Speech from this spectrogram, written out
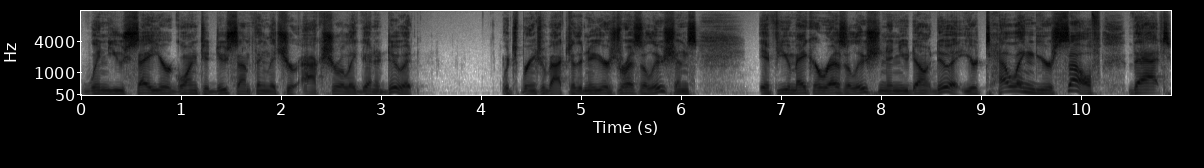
when you say you're going to do something, that you're actually going to do it. Which brings me back to the New Year's resolutions if you make a resolution and you don't do it, you're telling yourself that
